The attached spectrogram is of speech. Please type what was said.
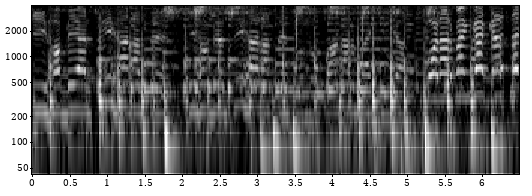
কি হবে আর চেহারাতে? কি হবে আর চেহারাতে? শুনো পাড়ার বাকিয়া। পড়ার ভাঙ্গা গেছে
